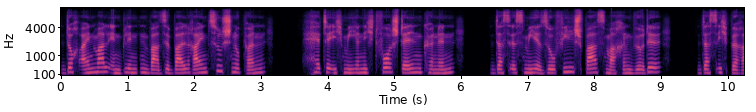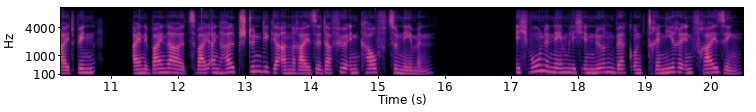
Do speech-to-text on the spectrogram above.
doch einmal in blinden Baseball reinzuschnuppern, hätte ich mir nicht vorstellen können, dass es mir so viel Spaß machen würde, dass ich bereit bin, eine beinahe zweieinhalbstündige Anreise dafür in Kauf zu nehmen. Ich wohne nämlich in Nürnberg und trainiere in Freising.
